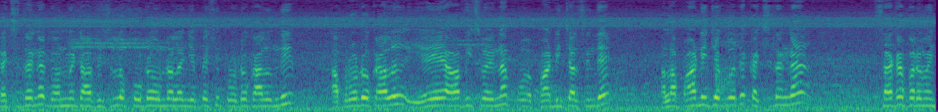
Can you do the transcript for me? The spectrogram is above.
ఖచ్చితంగా గవర్నమెంట్ ఆఫీసుల్లో ఫోటో ఉండాలని చెప్పేసి ప్రోటోకాల్ ఉంది. ఆ ప్రోటోకాల్ ఏ ఆఫీసులో అయినా పాటించాల్సిందే. అలా పాటించకపోతే ఖచ్చితంగా శాఖపరమైన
